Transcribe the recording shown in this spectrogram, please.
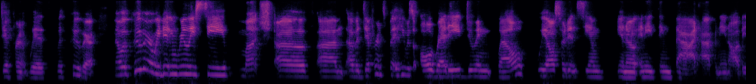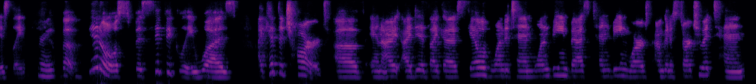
different with with Pooh Bear. Now with Pooh Bear, we didn't really see much of um, of a difference, but he was already doing well. We also didn't see him, you know, anything bad happening, obviously. Right. But Biddle specifically was. I kept a chart of, and I, I did like a scale of one to 10, one being best, 10 being worst. I'm going to start you at 10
